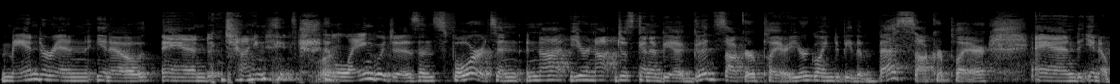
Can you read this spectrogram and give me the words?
Mandarin, you know, and Chinese right. and languages and sports and not, you're not just going to be a good soccer player. You're going to be the best soccer player and, you know,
